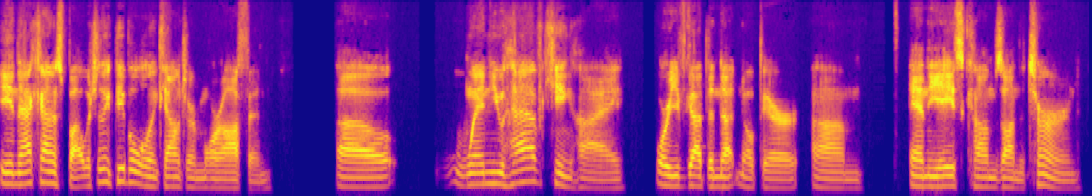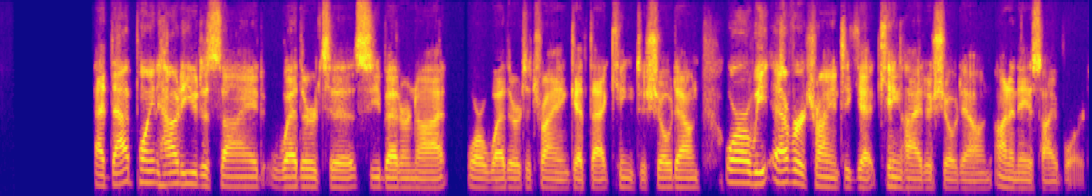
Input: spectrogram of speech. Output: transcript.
In that kind of spot, which I think people will encounter more often, uh, when you have king high or you've got the nut no pair um, and the ace comes on the turn at that point, how do you decide whether to c bet or not, or whether to try and get that king to showdown? Or are we ever trying to get king high to showdown on an ace high board?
